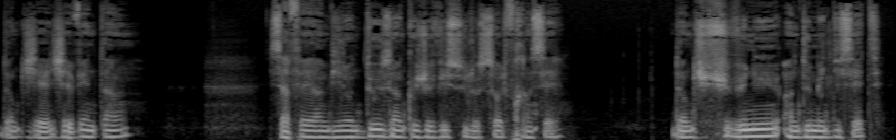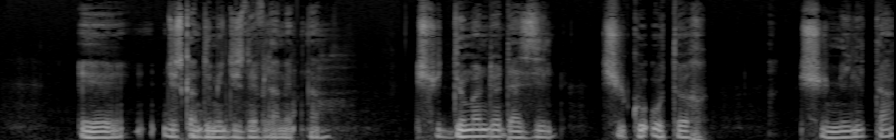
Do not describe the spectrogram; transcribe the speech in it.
Donc j'ai 20 ans. Ça fait environ deux ans que je vis sur le sol français. Donc je suis venu en 2017 et jusqu'en 2019 là maintenant. Je suis demandeur d'asile, je suis co-auteur, je suis militant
